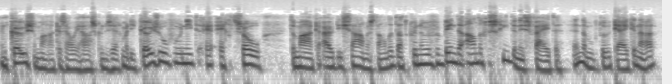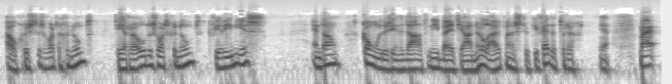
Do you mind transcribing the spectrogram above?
een keuze maken, zou je haast kunnen zeggen. Maar die keuze hoeven we niet e- echt zo te maken uit die samenstanden. Dat kunnen we verbinden aan de geschiedenisfeiten. En dan moeten we kijken naar Augustus wordt er genoemd, Herodes wordt genoemd, Quirinius. En dan komen we dus inderdaad niet bij het jaar nul uit, maar een stukje verder terug. Ja, maar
